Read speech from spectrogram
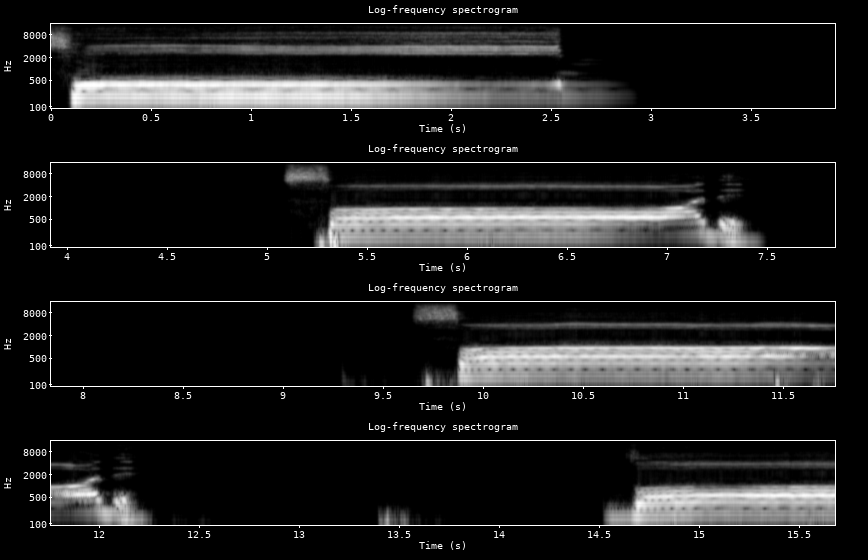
শিন صاد صاد ضاد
